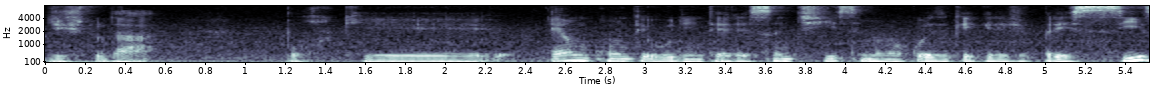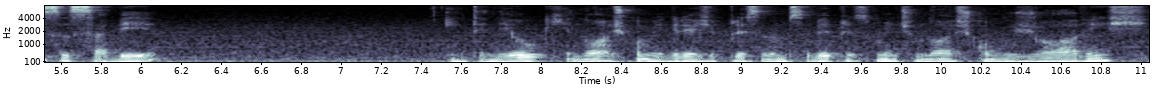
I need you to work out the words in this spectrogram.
de estudar, porque é um conteúdo interessantíssimo, é uma coisa que a igreja precisa saber. Entendeu? Que nós, como igreja, precisamos saber, principalmente nós, como jovens.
